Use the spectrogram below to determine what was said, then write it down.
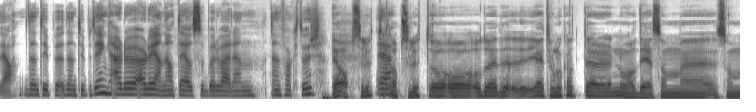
ja, den type, den type ting. Er du, er du, enig i at det også bør være en, en faktor? Ja, absolutt. Ja. absolutt. Og, og, og det, jeg tror nok at det er noe av det som, som,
